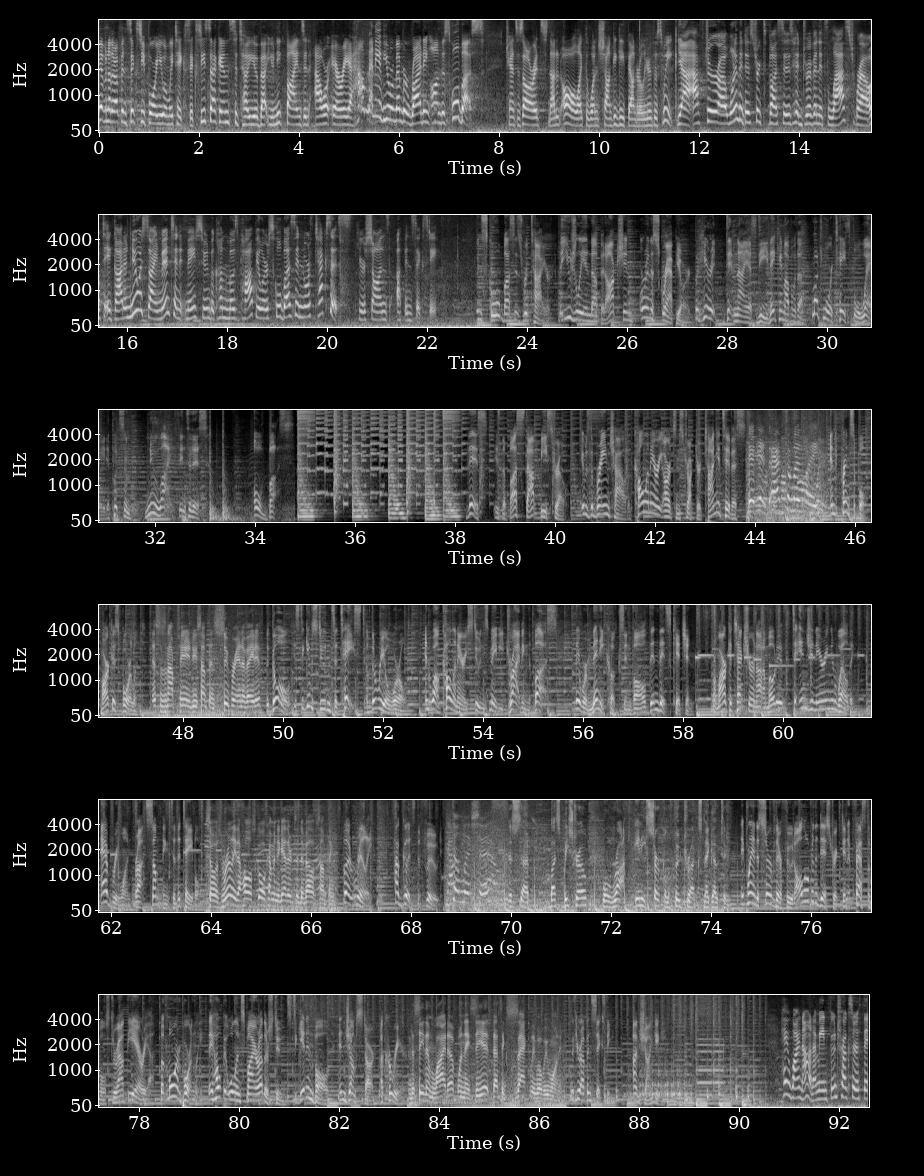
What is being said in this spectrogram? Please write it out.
We have another Up in 60 for you, and we take 60 seconds to tell you about unique finds in our area. How many of you remember riding on the school bus? Chances are it's not at all like the one Sean Giggy found earlier this week. Yeah, after uh, one of the district's buses had driven its last route, it got a new assignment and it may soon become the most popular school bus in North Texas. Here's Sean's Up in 60. When school buses retire, they usually end up at auction or in a scrapyard. But here at Denton ISD, they came up with a much more tasteful way to put some new life into this old bus. This is the Bus Stop Bistro. It was the brainchild of culinary arts instructor Tanya Tivis. It is, absolutely. And principal Marcus Borland. This is an opportunity to do something super innovative. The goal is to give students a taste of the real world. And while culinary students may be driving the bus, there were many cooks involved in this kitchen. From architecture and automotive to engineering and welding, everyone brought something to the table. So it's really the whole school coming together to develop something. But really, how good's the food? Delicious. This uh, bus bistro will rock any circle of food trucks they go to. They plan to serve their food all over the district and at festivals throughout the area. But more importantly, they hope it will inspire other students to get involved and jumpstart a career. And to see them light up when they see it, that's exactly what we wanted. With your Up in 60, I'm Sean Giggy. Hey, why not? I mean, food trucks are a thing.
